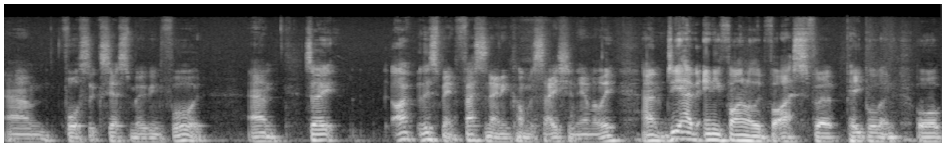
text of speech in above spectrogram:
um, for success moving forward. Um, so, I, this has been a fascinating conversation, Emily. Um, do you have any final advice for people and or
